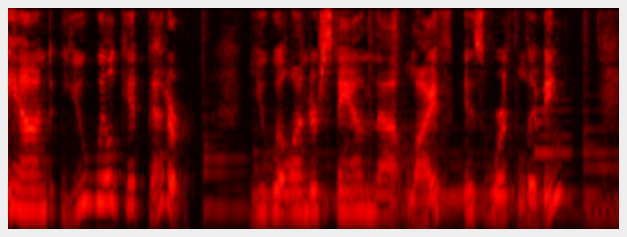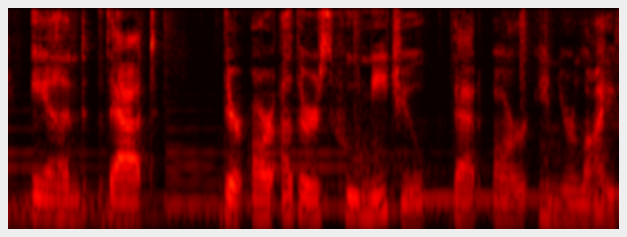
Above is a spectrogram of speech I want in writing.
and you will get better you will understand that life is worth living and that there are others who need you that are in your life.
